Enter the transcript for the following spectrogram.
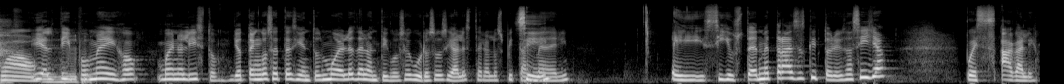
Wow. Y el tipo me dijo, bueno, listo, yo tengo 700 muebles del antiguo Seguro Social, este era el Hospital Sí. Mederi. Y si usted me trae ese escritorio, esa silla, pues hágale.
